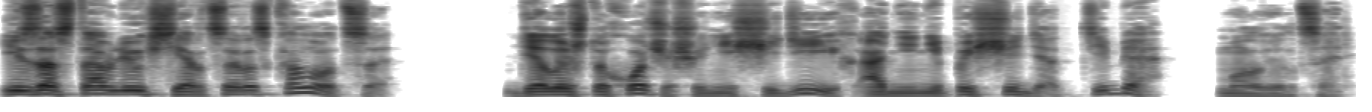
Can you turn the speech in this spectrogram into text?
и заставлю их сердце расколоться. Делай, что хочешь, и не щади их, они не пощадят тебя», — молвил царь.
